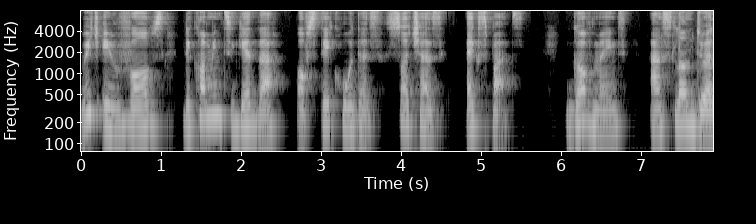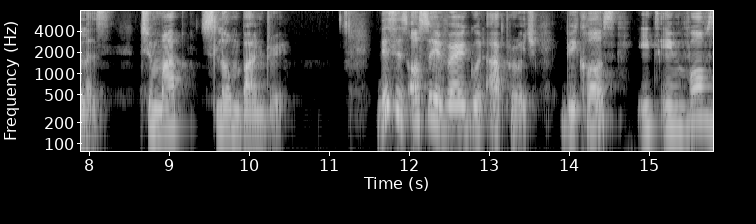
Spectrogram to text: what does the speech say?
which involves the coming together of stakeholders such as experts, government, and slum dwellers to map slum boundary. This is also a very good approach because it involves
